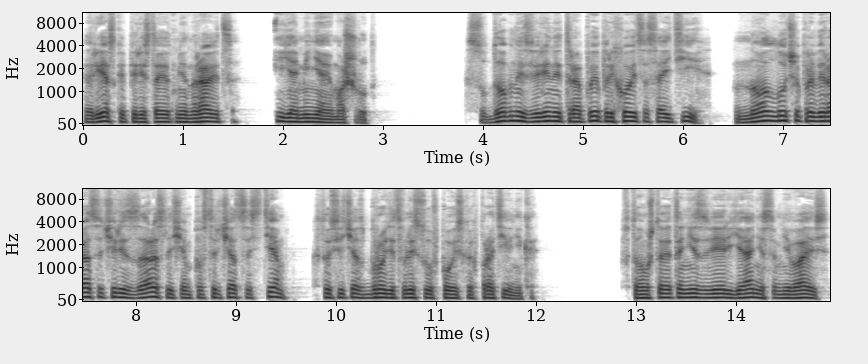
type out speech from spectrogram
резко перестает мне нравиться, и я меняю маршрут. С удобной звериной тропы приходится сойти, но лучше пробираться через заросли, чем повстречаться с тем, кто сейчас бродит в лесу в поисках противника. В том, что это не зверь, я не сомневаюсь.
